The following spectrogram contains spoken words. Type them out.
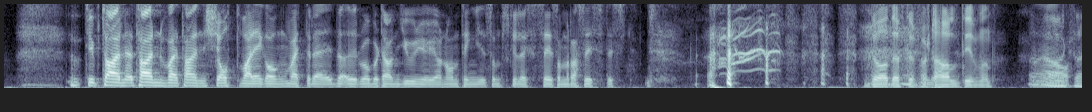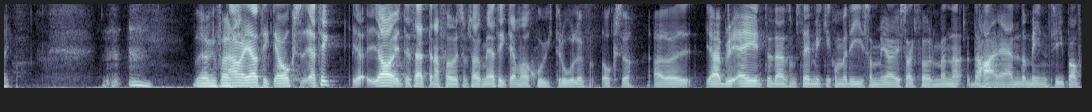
typ ta en, ta, en, ta en shot varje gång vet du, Robert Downey Jr gör någonting som skulle ses som rasistiskt. Död efter första halvtimmen. Ja, ja exakt. Det är ungefär... Ja, men jag tyckte också, jag, tyck, jag, jag har inte sett den här förut som sagt, men jag tyckte den var sjukt rolig också. Alltså, jag är ju inte den som ser mycket komedi som jag har ju sagt förut, men det här är ändå min typ av,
